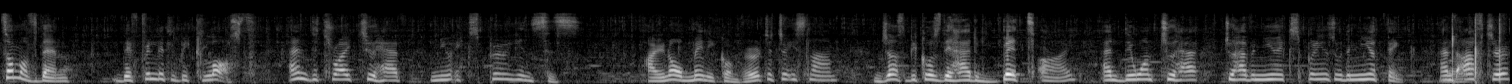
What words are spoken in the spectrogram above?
Some of them, they feel a little bit lost and they try to have new experiences. I know many converted to Islam just because they had a bad time and they want to have, to have a new experience with a new thing. And after,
